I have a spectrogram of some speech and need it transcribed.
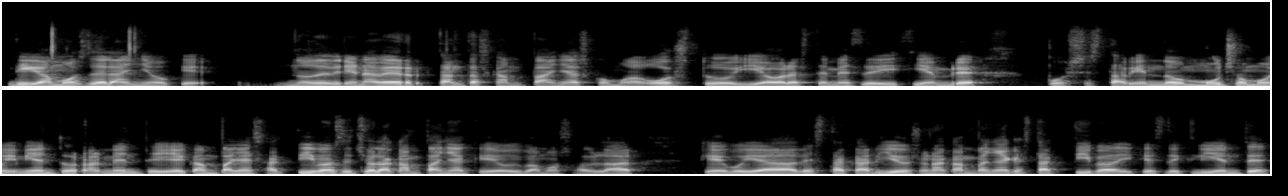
digamos, del año que no deberían haber tantas campañas como agosto y ahora este mes de diciembre, pues está habiendo mucho movimiento realmente y hay campañas activas, de hecho la campaña que hoy vamos a hablar que voy a destacar yo es una campaña que está activa y que es de cliente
